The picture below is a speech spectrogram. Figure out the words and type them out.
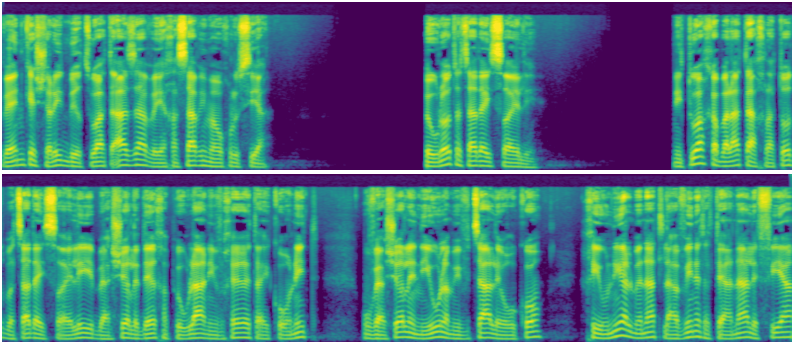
והן כשליט ברצועת עזה ויחסיו עם האוכלוסייה. פעולות הצד הישראלי ניתוח קבלת ההחלטות בצד הישראלי באשר לדרך הפעולה הנבחרת העקרונית ובאשר לניהול המבצע לאורכו, חיוני על מנת להבין את הטענה לפיה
